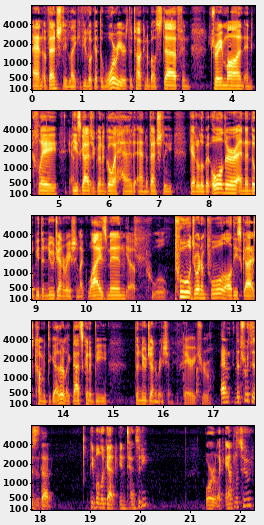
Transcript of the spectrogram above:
And eventually, like if you look at the Warriors, they're talking about Steph and Draymond and Clay. Yeah. These guys are going to go ahead and eventually get a little bit older, and then there'll be the new generation like Wiseman, Yep. Pool. Poole, Jordan Poole, all these guys coming together. Like that's going to be the new generation. Very true. And the truth is, is that people look at intensity or like amplitude,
